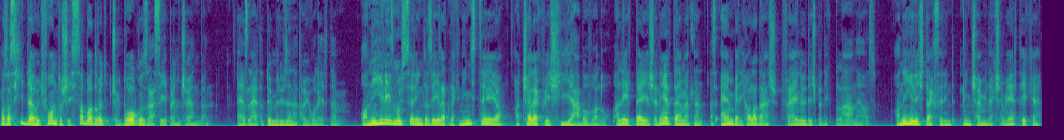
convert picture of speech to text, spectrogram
Azaz hidd el, hogy fontos és szabad vagy, csak dolgozzál szépen csendben. Ez lehet a tömör üzenet, ha jól értem. A nihilizmus szerint az életnek nincs célja, a cselekvés hiába való. A lét teljesen értelmetlen, az emberi haladás, fejlődés pedig pláne az. A nihilisták szerint nincs semminek sem értéke,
